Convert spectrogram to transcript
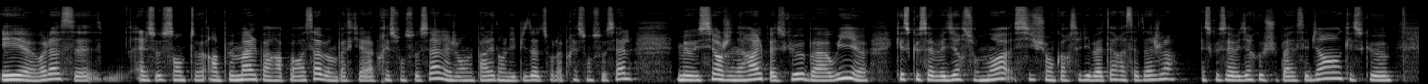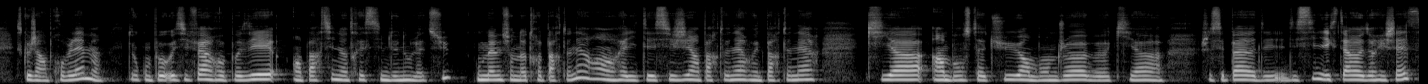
Et euh, voilà, elles se sentent un peu mal par rapport à ça, parce qu'il y a la pression sociale, j'en ai parlé dans l'épisode sur la pression sociale, mais aussi en général parce que, bah oui, euh, qu'est-ce que ça veut dire sur moi si je suis encore célibataire à cet âge-là? Est-ce que ça veut dire que je suis pas assez bien? Qu'est-ce que, Est-ce que j'ai un problème? Donc on peut aussi faire reposer en partie notre estime de nous là-dessus ou même sur notre partenaire. Hein. En réalité, si j'ai un partenaire ou une partenaire qui a un bon statut, un bon job, qui a, je sais pas, des, signes extérieurs de richesse,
